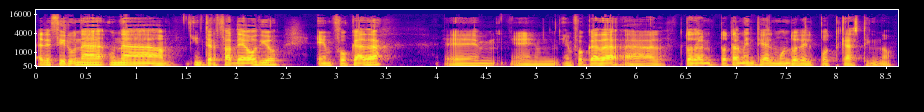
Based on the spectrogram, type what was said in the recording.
Es decir, una, interfaz de audio enfocada, em, enfocada totalmente al mundo del podcasting. ¿no?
